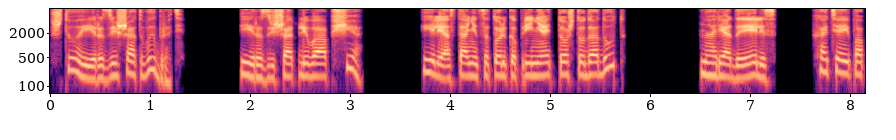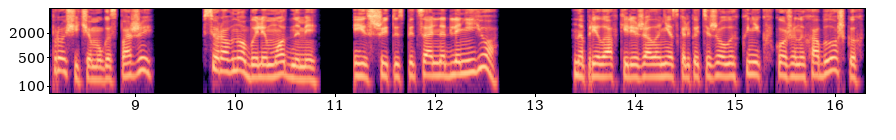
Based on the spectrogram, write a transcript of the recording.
Что ей разрешат выбрать? И разрешат ли вообще? Или останется только принять то, что дадут? Наряды Элис, хотя и попроще, чем у госпожи, все равно были модными и сшиты специально для нее. На прилавке лежало несколько тяжелых книг в кожаных обложках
